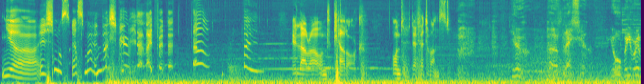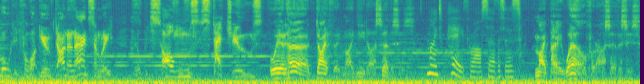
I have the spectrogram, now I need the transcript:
Ja, ich muss erstmal in das Spiel wieder reinfinden. Ah, nein. Elara und Kadok. Und der fette Wanst. You, uh, bless you. You'll be rewarded for what you've done and handsomely. There'll be songs, statues. We had heard Dyford might need our services. Might pay for our services. Might pay well for our services.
